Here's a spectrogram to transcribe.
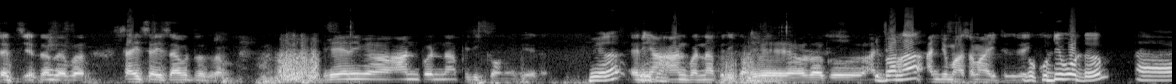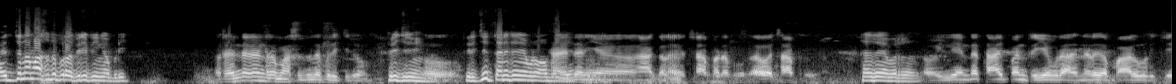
சேர்த்து சேர்த்து அந்த இப்போ சைஸ் சைஸாக விட்டுருக்குறோம். இதே நீங்கள் ஆன் பண்ணால் பிரிக்கணும் வேலை நீ ஆன் பண்ணால் பிரிக்கணும். எவ்வளோக்கு அஞ்சு இப்போ அஞ்சு மாசமா ஆயிட்டுது இப்போ குட்டி போட்டு எத்தனை மாதத்துக்கு அப்புறம் பிரிப்பீங்க அப்படி? ரெண்டு ரெண்டரை மாசத்துல பிரிச்சிடுவோம். பிரிச்சிருவீங்க ஓ. பிரித்து தனித்தனியாக விடுவோம் தனித்தனியாக ஆக்களை சாப்பாட போட சாப்பிடுவோம். தனித்தனியாக விடுறது இல்லையென்றா தாய் பன்றியை விட அது நடுக பால் குடிச்சு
